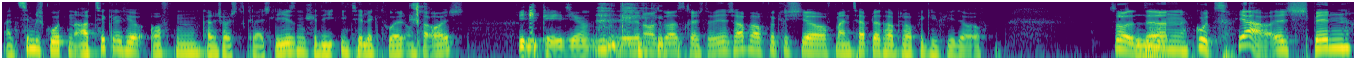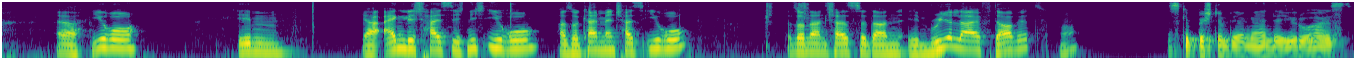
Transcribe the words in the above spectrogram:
einen ziemlich guten Artikel hier offen, kann ich euch gleich lesen, für die Intellektuellen unter euch. Wikipedia. Ja, genau, du hast recht. Ich habe auch wirklich hier auf meinem Tablet habe ich auch Wikipedia offen. So, dann gut. Ja, ich bin äh, Iro. Eben, ja, eigentlich heiße ich nicht Iro. Also kein Mensch heißt Iro, sondern ich heiße dann im Real Life David. Ne? Es gibt bestimmt irgendeinen, der Iro heißt.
